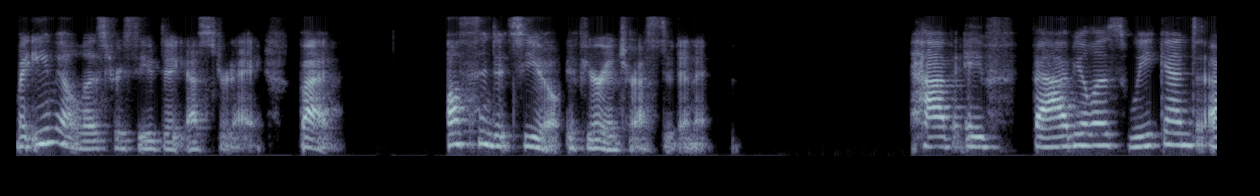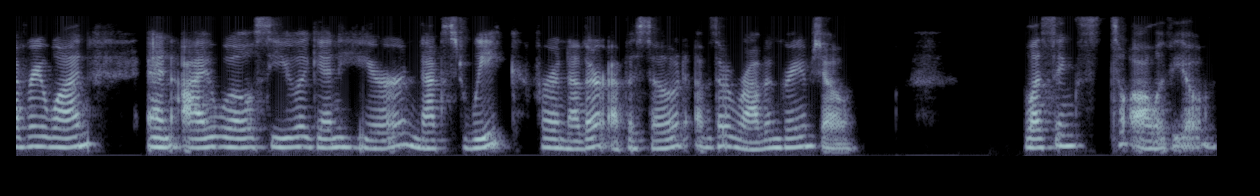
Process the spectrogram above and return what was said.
My email list received it yesterday, but I'll send it to you if you're interested in it. Have a fabulous weekend, everyone. And I will see you again here next week for another episode of The Robin Graham Show. Blessings to all of you.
